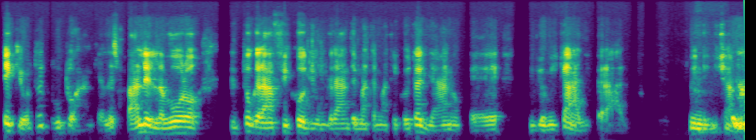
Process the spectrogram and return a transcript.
e che oltretutto ha anche alle spalle il lavoro crittografico di un grande matematico italiano che è Silvio Micali, peraltro. Quindi diciamo,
